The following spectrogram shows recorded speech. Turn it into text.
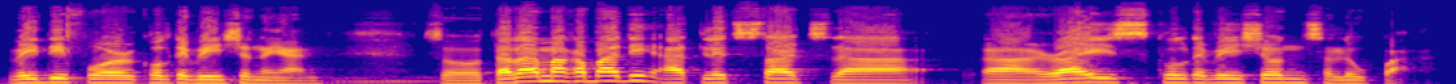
ready for cultivation na yan. So tara mga kabady at let's start sa uh, rice cultivation sa lupa.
